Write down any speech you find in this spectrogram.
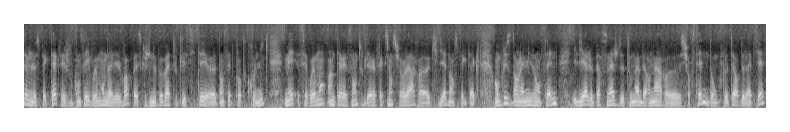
le spectacle et je vous conseille vraiment d'aller le voir parce que je ne peux pas toutes les citer euh, dans cette courte chronique, mais c'est vraiment intéressant toutes les réflexions sur l'art euh, qu'il y a dans le spectacle. En plus, dans la mise en scène, il y a le personnage de Thomas Bernard euh, sur scène, donc l'auteur de la pièce,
